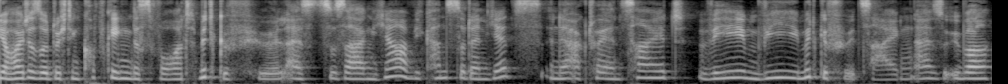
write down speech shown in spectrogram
mir heute so durch den Kopf ging das Wort Mitgefühl. Also zu sagen, ja, wie kannst du denn jetzt in der aktuellen Zeit wem wie Mitgefühl zeigen? Also über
